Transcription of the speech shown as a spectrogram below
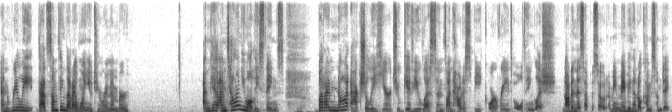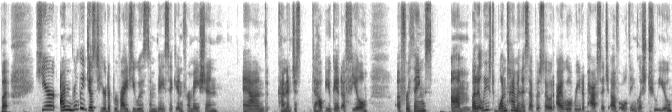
And really, that's something that I want you to remember. I'm, I'm telling you all these things but I'm not actually here to give you lessons on how to speak or read Old English. Not in this episode. I mean, maybe that'll come someday, but here, I'm really just here to provide you with some basic information and kind of just to help you get a feel uh, for things. Um, but at least one time in this episode, I will read a passage of Old English to you.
